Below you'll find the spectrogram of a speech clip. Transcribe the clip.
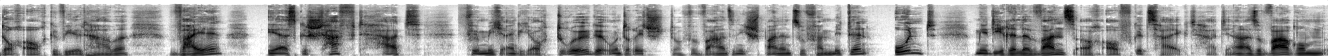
doch auch gewählt habe, weil er es geschafft hat, für mich eigentlich auch dröge Unterrichtsstoffe wahnsinnig spannend zu vermitteln und mir die Relevanz auch aufgezeigt hat. Ja, also warum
